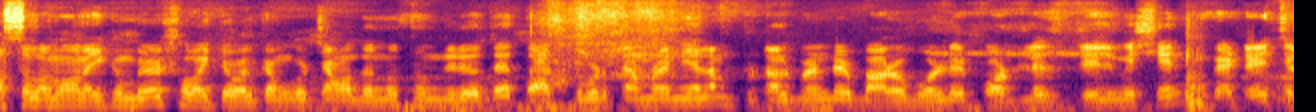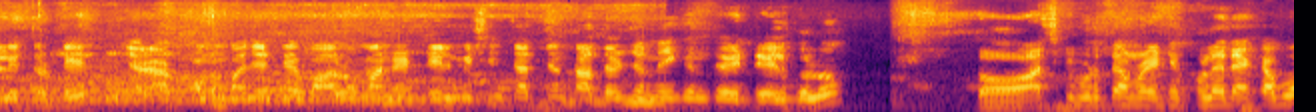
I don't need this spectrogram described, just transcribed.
আসসালামু আলাইকুম ভাইয়া সবাইকে ওয়েলকাম করছি আমাদের নতুন ভিডিওতে। তো আজকে ভিডিওতে আমরা নিয়ে এলাম টোটাল ব্র্যান্ডের বারো বোল্ডের কর্ডলেস ড্রিল মেশিন ব্যাটারি চালিত ড্রিল যারা কম বাজেটে ভালো মানের ড্রিল মেশিন চাচ্ছেন, তাদের জন্যই কিন্তু এই ড্রিলগুলো তো আজকে ভিডিওতে আমরা এটি খুলে দেখাবো।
